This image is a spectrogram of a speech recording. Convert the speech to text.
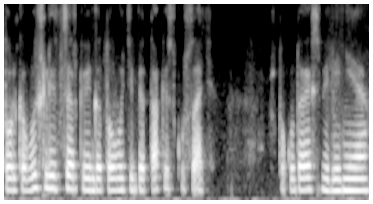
только вышли из церкви и готовы тебя так искусать, что куда их смирение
